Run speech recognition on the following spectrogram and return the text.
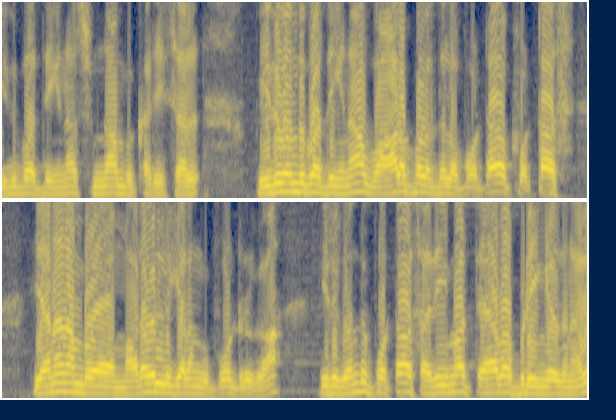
இது பார்த்தீங்கன்னா சுண்ணாம்பு கரிசல். இது வந்து பார்த்தீங்கன்னா வாழைப்பழத்தில் போட்டால் பொட்டாஸ் ஏன்னா நம்ம மரவள்ளி கிழங்கு போட்டிருக்கோம். இதுக்கு வந்து பொட்டாஸ் அதிகமாக தேவை அப்படிங்கிறதுனால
